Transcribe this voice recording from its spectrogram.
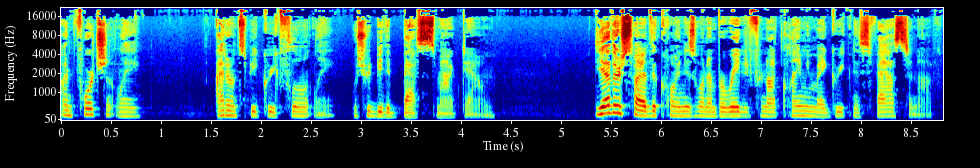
Unfortunately, I don't speak Greek fluently, which would be the best smackdown. The other side of the coin is when I'm berated for not claiming my Greekness fast enough.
